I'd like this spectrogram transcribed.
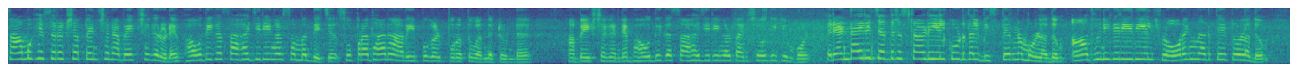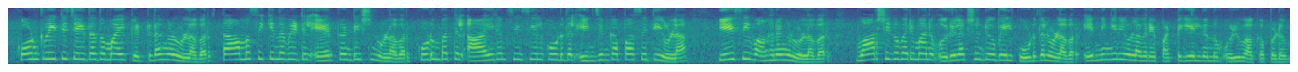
സാമൂഹ്യ സുരക്ഷാ പെൻഷൻ അപേക്ഷകരുടെ ഭൗതിക സാഹചര്യങ്ങൾ സംബന്ധിച്ച് സുപ്രധാന അറിയിപ്പുകൾ പുറത്തു വന്നിട്ടുണ്ട്. അപേക്ഷകന്റെ ഭൗതിക സാഹചര്യങ്ങൾ പരിശോധിക്കുമ്പോൾ രണ്ടായിരം ചതുരശ്ര അടിയിൽ കൂടുതൽ വിസ്തീർണമുള്ളതും ആധുനിക രീതിയിൽ ഫ്ലോറിംഗ് നടത്തിയിട്ടുള്ളതും കോൺക്രീറ്റ് ചെയ്തതുമായ കെട്ടിടങ്ങളുള്ളവർ താമസിക്കുന്ന വീട്ടിൽ എയർ കണ്ടീഷൻ ഉള്ളവർ കുടുംബത്തിൽ ആയിരം സി സിയിൽ കൂടുതൽ എഞ്ചിൻ കപ്പാസിറ്റിയുള്ള എ സി വാഹനങ്ങളുള്ളവർ വാർഷിക വരുമാനം ഒരു ലക്ഷം രൂപയിൽ കൂടുതലുള്ളവർ എന്നിങ്ങനെയുള്ളവരെ പട്ടികയിൽ നിന്നും ഒഴിവാക്കപ്പെടും.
